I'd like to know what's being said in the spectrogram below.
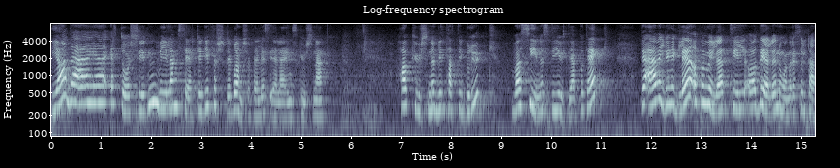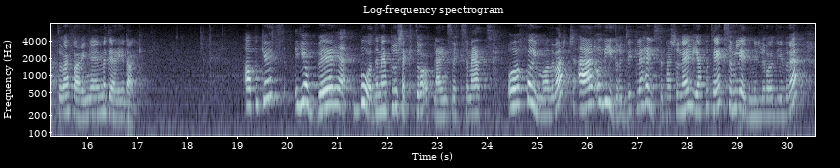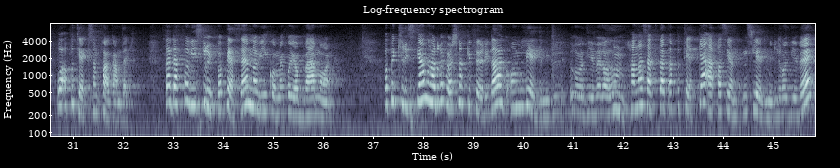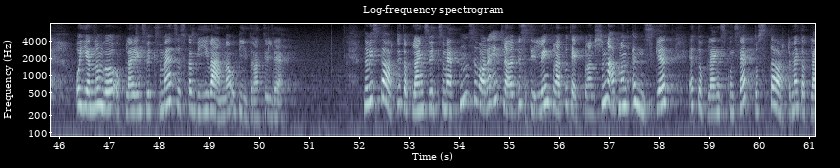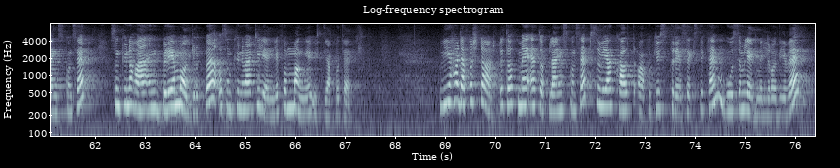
Ja, det er ett år siden vi lanserte de første bransjefelles e-læringskursene. Har kursene blitt tatt i bruk? Hva synes de ute i apotek? Det er veldig hyggelig å få mulighet til å dele noen resultater og erfaringer med dere i dag. Apokus jobber både med prosjekter og opplæringsvirksomhet. Og Formålet vårt er å videreutvikle helsepersonell i apotek som legemiddelrådgivere og apotek som faghandel. Det er derfor vi skrur på PC-en når vi kommer på jobb hver morgen. Og Per Christian har dere hørt snakke før i dag om legemiddelrådgiverrollen. Han har sagt at apoteket er pasientens legemiddelrådgiver, og gjennom vår opplæringsvirksomhet så skal vi være med og bidra til det. Når vi startet opplæringsvirksomheten, så var det en klar bestilling fra apotekbransjen at man ønsket et opplæringskonsept, å starte med et opplæringskonsept som kunne ha en bred målgruppe, og som kunne være tilgjengelig for mange ute i apotek. Vi har derfor startet opp med et opplæringskonsept som vi har kalt Apokus 365 god som legemiddelrådgiver.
